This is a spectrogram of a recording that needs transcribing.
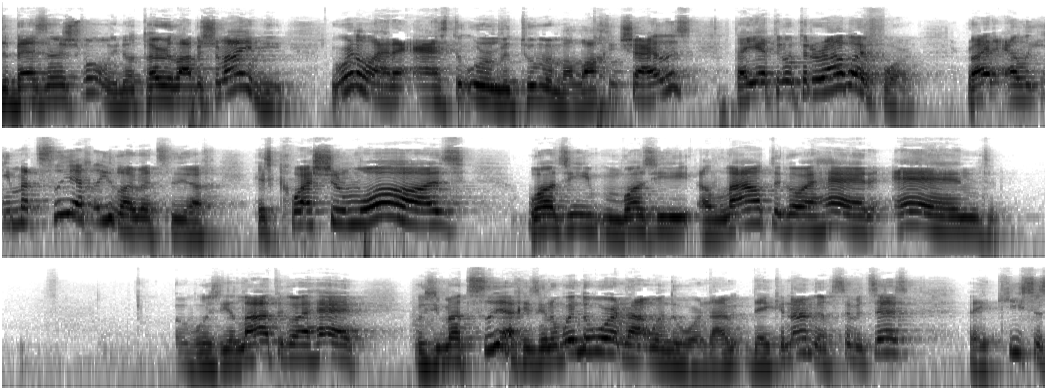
a bezin of Shmuel. You know Torah Labashamayim. You weren't allowed to ask the Urim V'Tumim Malachic Shilas that you had to go to the rabbi for. Right? His question was, was he, was he allowed to go ahead and, was he allowed to go ahead, was he matzliach? He's going to win the war or not win the war? They can not. It says, he basically,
